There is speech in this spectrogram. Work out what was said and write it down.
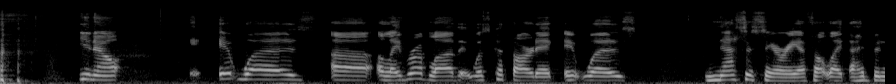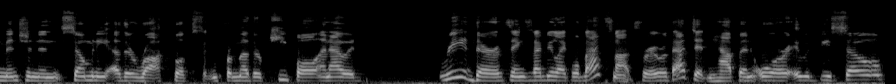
you know, it, was uh, a labor of love. It was cathartic. It was necessary. I felt like I had been mentioned in so many other rock books and from other people, and I would read their things and I'd be like, well, that's not true, or that didn't happen, or it would be so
